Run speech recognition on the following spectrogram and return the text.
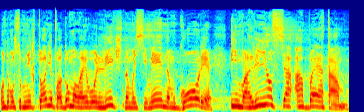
Он думал, чтобы никто не подумал о его личном и семейном горе. И молился об этом.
